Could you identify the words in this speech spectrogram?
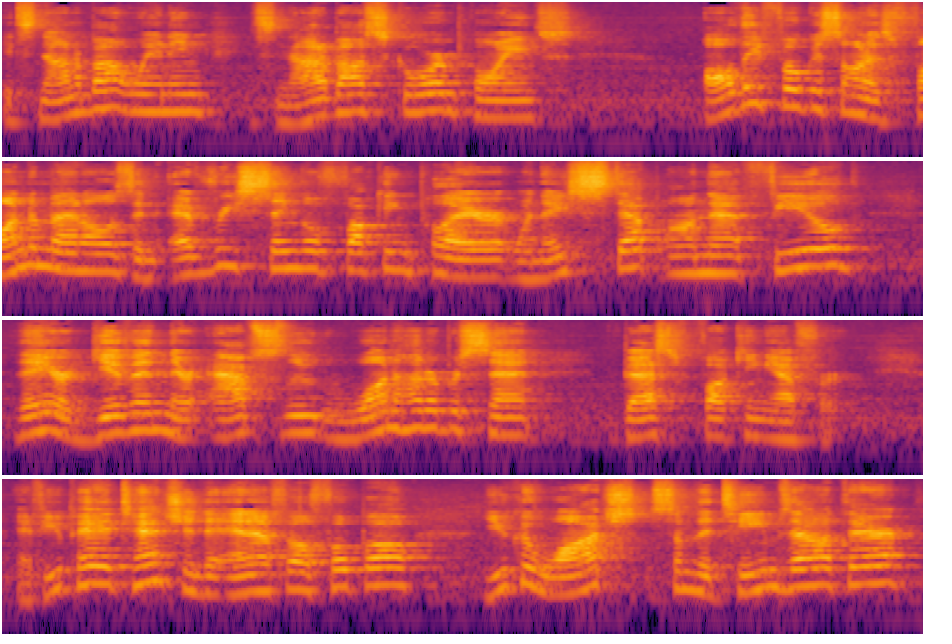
It's not about winning. It's not about scoring points. All they focus on is fundamentals, and every single fucking player, when they step on that field, they are given their absolute 100% best fucking effort. If you pay attention to NFL football, you can watch some of the teams out there,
